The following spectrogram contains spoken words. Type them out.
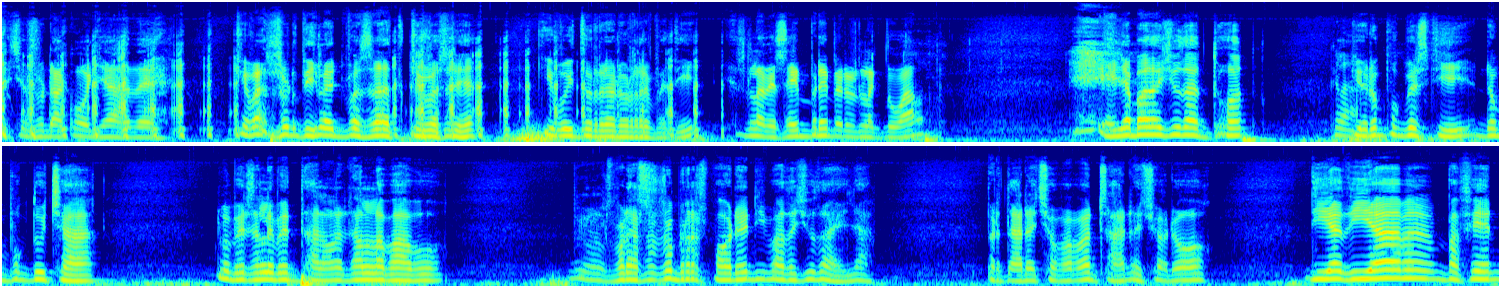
Això és una conya de... que va sortir l'any passat, que va ser... i vull tornar-ho a repetir. És la de sempre, però és l'actual. Ella m'ha d'ajudar en tot. Clar. Jo no puc vestir, no puc dutxar, el més elemental, anar al lavabo, els braços em responen i m'ha d'ajudar ella. Per tant, això va avançant, això no... Dia a dia va fent,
